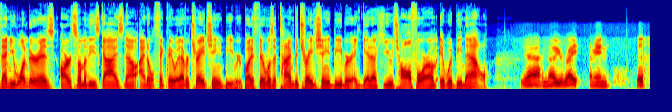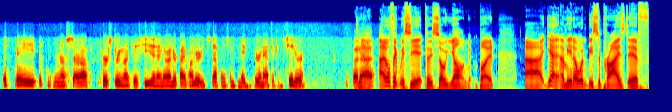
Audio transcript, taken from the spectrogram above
then you wonder is are some of these guys now I don't think they would ever trade Shane Bieber, but if there was a time to trade Shane Bieber and get a huge haul for him, it would be now. Yeah, no, you're right. I mean, if if they you know start off first three months of the season and they're under 500, it's definitely something they, they're going to have to consider. But yeah, uh, I don't think we see it because he's so young. But uh, yeah, I mean, I wouldn't be surprised if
